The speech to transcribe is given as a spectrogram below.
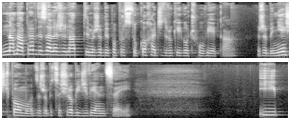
Nam naprawdę zależy na tym, żeby po prostu kochać drugiego człowieka, żeby nieść pomoc, żeby coś robić więcej. I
